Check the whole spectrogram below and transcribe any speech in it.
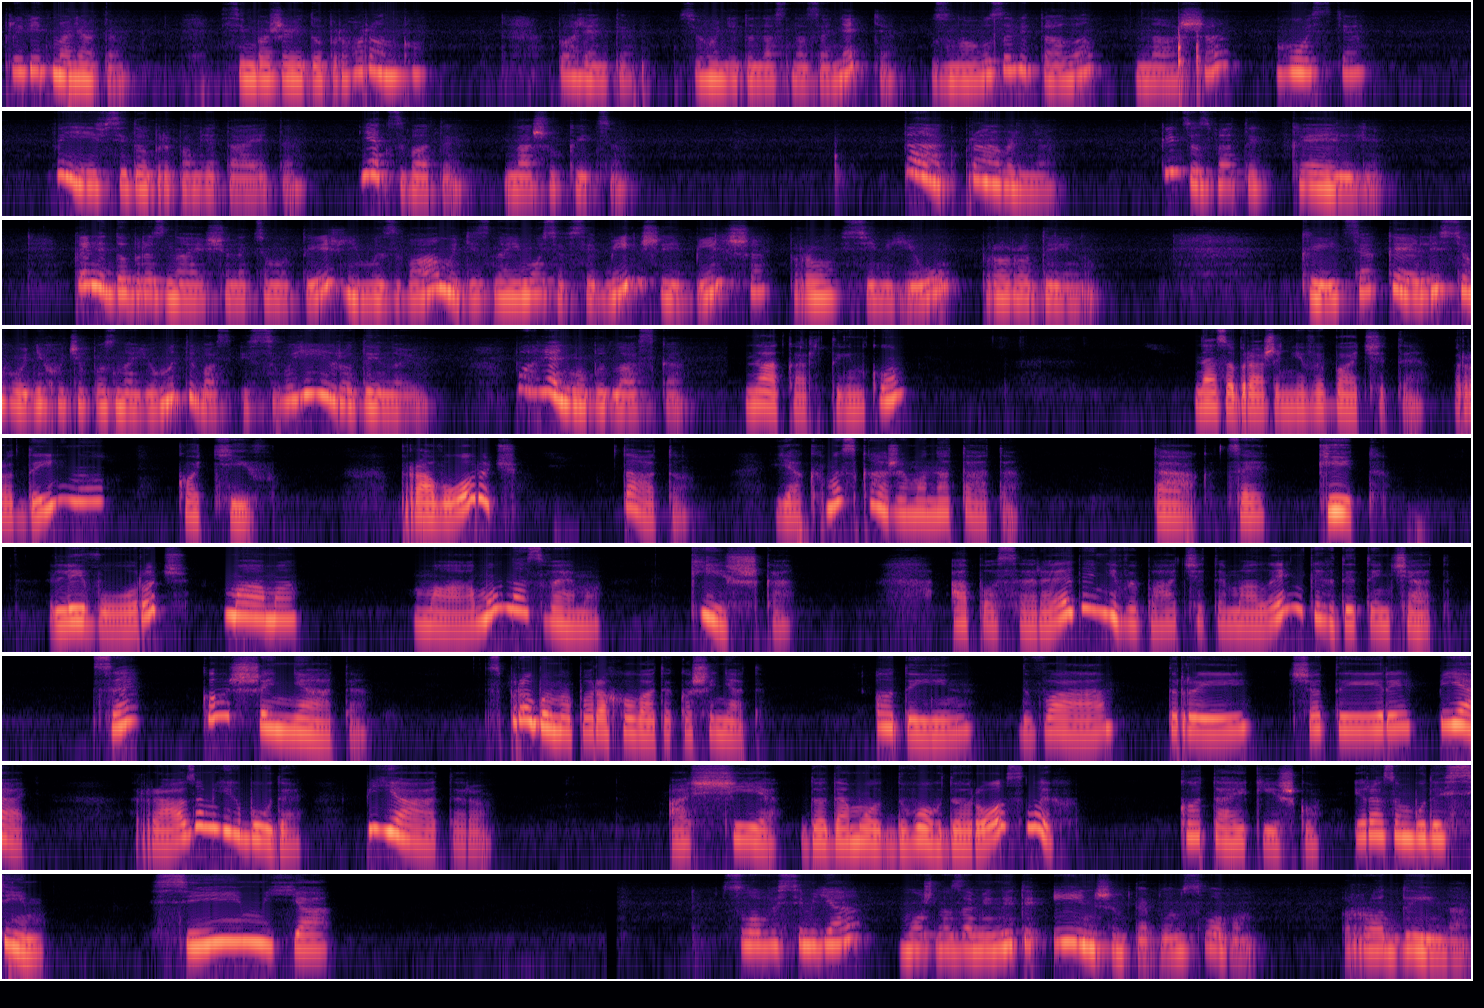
Привіт, малята! Всім бажаю доброго ранку. Погляньте, сьогодні до нас на заняття знову завітала наша гостя. Ви її всі добре пам'ятаєте. Як звати нашу кицю? Так, правильно. Кицю звати Келлі. Келлі добре знає, що на цьому тижні ми з вами дізнаємося все більше і більше про сім'ю, про родину. Киця Келлі сьогодні хоче познайомити вас із своєю родиною. Погляньмо, будь ласка, на картинку. На зображенні ви бачите родину котів. Праворуч тато. Як ми скажемо на тата? Так, це кіт. Ліворуч мама. Маму назвемо кішка. А посередині ви бачите маленьких дитинчат. Це кошенята. Спробуємо порахувати кошенят. Один, два, три, чотири, п'ять. Разом їх буде п'ятеро. А ще додамо двох дорослих кота і кішку, і разом буде сім. Сім'я. Слово сім'я можна замінити іншим теплим словом родина.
